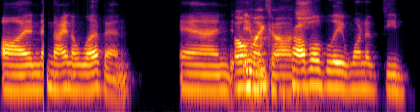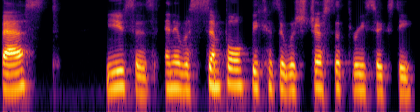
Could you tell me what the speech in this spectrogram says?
on 9 11. And oh it was gosh. probably one of the best uses. And it was simple because it was just the 360.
